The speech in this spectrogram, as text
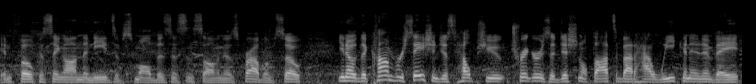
in focusing on the needs of small business and solving those problems. So, you know, the conversation just helps you, triggers additional thoughts about how we can innovate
